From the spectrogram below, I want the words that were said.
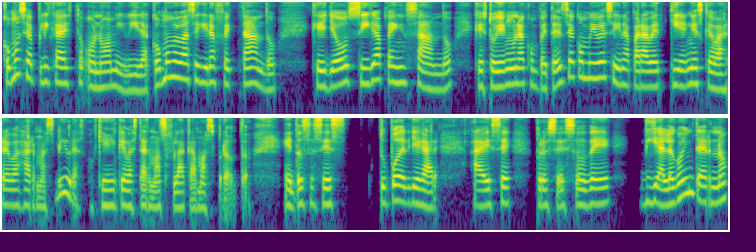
¿Cómo se aplica esto o no a mi vida? ¿Cómo me va a seguir afectando que yo siga pensando que estoy en una competencia con mi vecina para ver quién es que va a rebajar más libras o quién es que va a estar más flaca más pronto? Entonces es tú poder llegar a ese proceso de diálogo interno,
